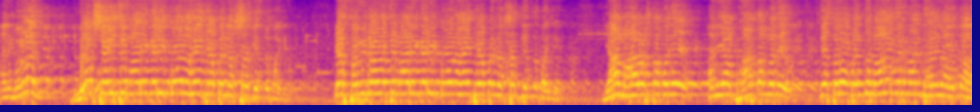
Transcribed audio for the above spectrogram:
आणि म्हणून लोकशाहीचे मारेकरी कोण आहेत हे आपण लक्षात घेतलं पाहिजे. या संविधानाचे मारेकरी कोण आहेत हे आपण लक्षात घेतलं पाहिजे. या महाराष्ट्रामध्ये आणि या भारतामध्ये जे सर्व बंधुभाव निर्माण झालेला होता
